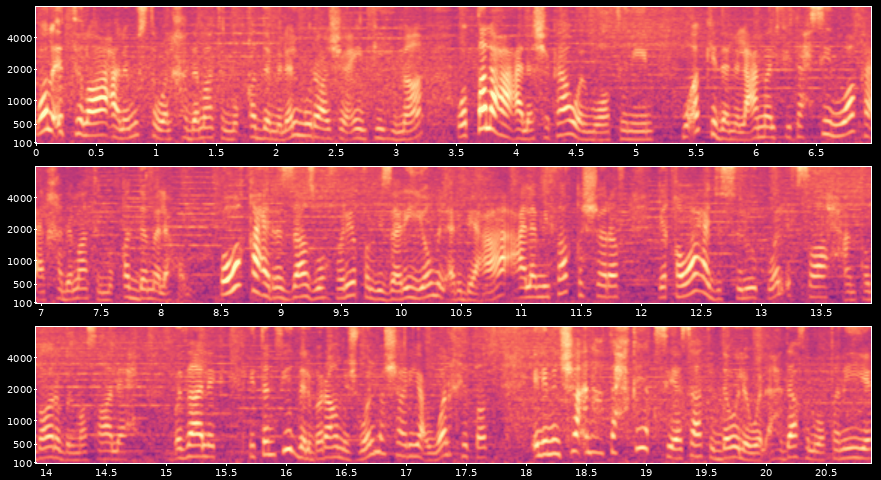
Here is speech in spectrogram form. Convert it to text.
والاطلاع على مستوى الخدمات المقدمة للمراجعين فيهما واطلع على شكاوى المواطنين مؤكدا العمل في تحسين واقع الخدمات المقدمة لهم. ووقع الرزاز وفريق الوزاري يوم الأربعاء على ميثاق الشرف لقواعد السلوك والإفصاح عن تضارب المصالح وذلك لتنفيذ البرامج والمشاريع والخطط اللي من شأنها تحقيق سياسات الدولة والأهداف الوطنية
